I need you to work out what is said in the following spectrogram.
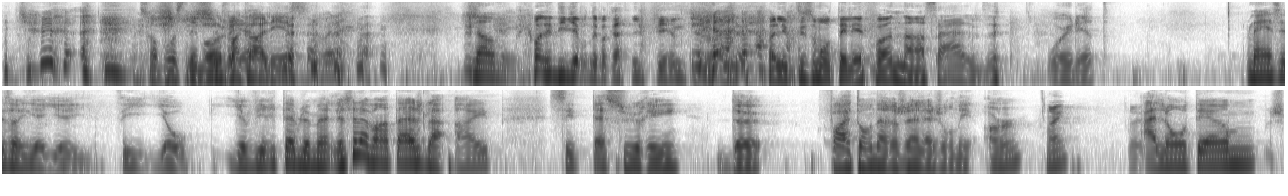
Tu seras pas au cinéma, je m'en calisse. Non, mais. On des billets pour ne pas regarder le film. Puis je vais aller- je vais l'écouter sur mon téléphone dans la salle. tu sais. Word it. Mais c'est ça, il y a, il y a- y a- il y a véritablement. Le seul avantage de la hype, c'est de t'assurer de faire ton argent la journée 1. Ouais. À long terme, je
